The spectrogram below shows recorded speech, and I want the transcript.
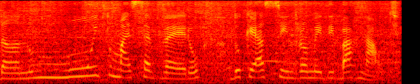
dano muito mais severo do que a síndrome de burnout.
